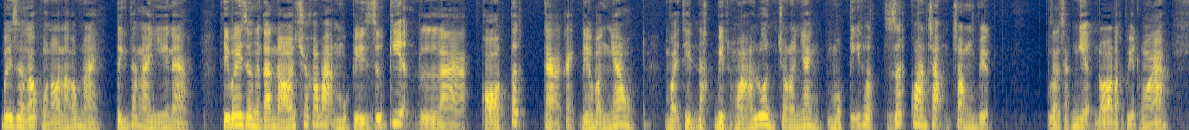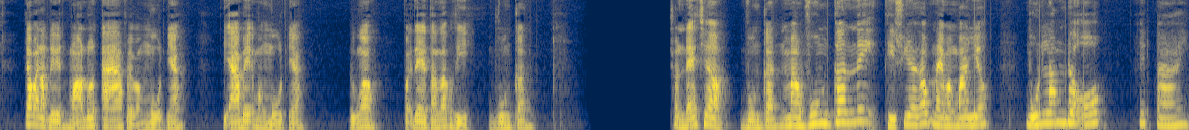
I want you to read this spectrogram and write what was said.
Bây giờ góc của nó là góc này. Tính thằng này như thế nào? Thì bây giờ người ta nói cho các bạn một cái dữ kiện là có tất cả cạnh đều bằng nhau. Vậy thì đặc biệt hóa luôn cho nó nhanh. Một kỹ thuật rất quan trọng trong việc giải trắc nghiệm đó là đặc biệt hóa. Các bạn đặc biệt hóa luôn A phải bằng 1 nhá. Thì AB bằng 1 nhá. Đúng không? Vậy đây là tam giác gì? Vuông cân. Chuẩn đét chưa? Vuông cân. Mà vuông cân ấy thì suy ra góc này bằng bao nhiêu? 45 độ. Hết bài.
